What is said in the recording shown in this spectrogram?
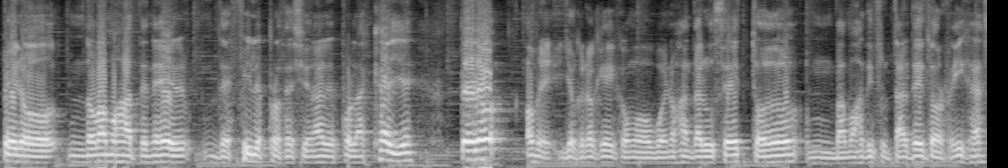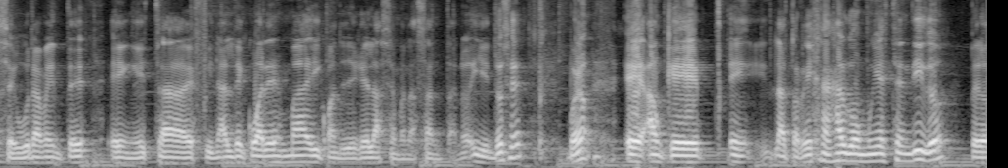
pero no vamos a tener desfiles procesionales por las calles, pero Hombre, yo creo que como buenos andaluces todos mm, vamos a disfrutar de torrijas seguramente en esta final de cuaresma y cuando llegue la Semana Santa. Y entonces, bueno, eh, aunque eh, la torrija es algo muy extendido, pero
